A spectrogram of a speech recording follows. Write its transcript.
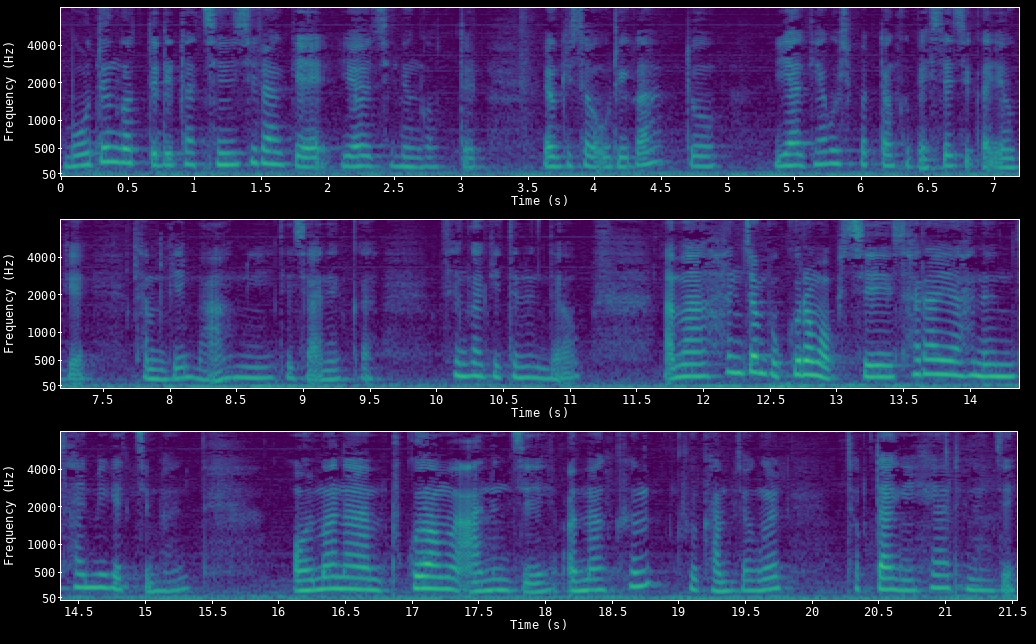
모든 것들이 다 진실하게 이어지는 것들 여기서 우리가 또 이야기하고 싶었던 그 메시지가 여기에 담긴 마음이 되지 않을까 생각이 드는데요. 아마 한 점 부끄럼 없이 살아야 하는 삶이겠지만 얼마나 부끄러움을 아는지 얼만큼 그 감정을 적당히 되는지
